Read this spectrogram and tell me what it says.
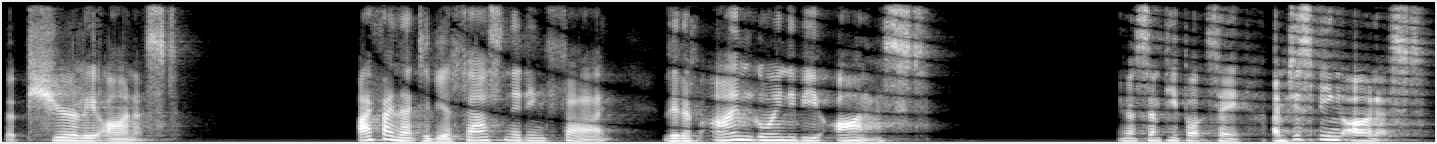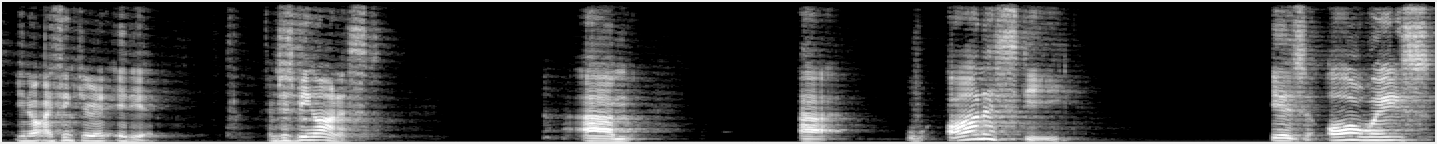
but purely honest. I find that to be a fascinating thought that if I'm going to be honest, you know, some people say, I'm just being honest. You know, I think you're an idiot. I'm just being honest. Um, uh, honesty is always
